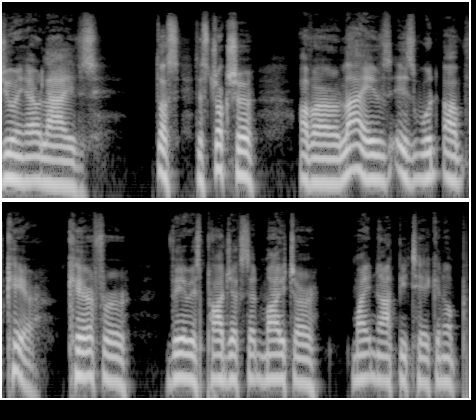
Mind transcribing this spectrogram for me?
during our lives. Thus, the structure of our lives is one of care, care for various projects that might or might not be taken up.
